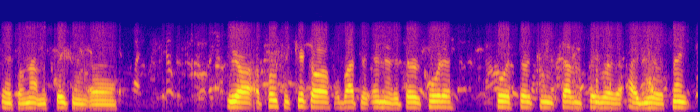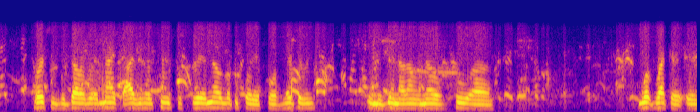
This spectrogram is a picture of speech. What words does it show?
if I'm not mistaken, uh, we are approaching kickoff about the end of the third quarter. Score is 13 7 favor of the Ivy Hill Saints versus the Delaware Knights. Ivy Hill Saints is 3 0, looking for their fourth victory. And again, I don't know who, uh, what record is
